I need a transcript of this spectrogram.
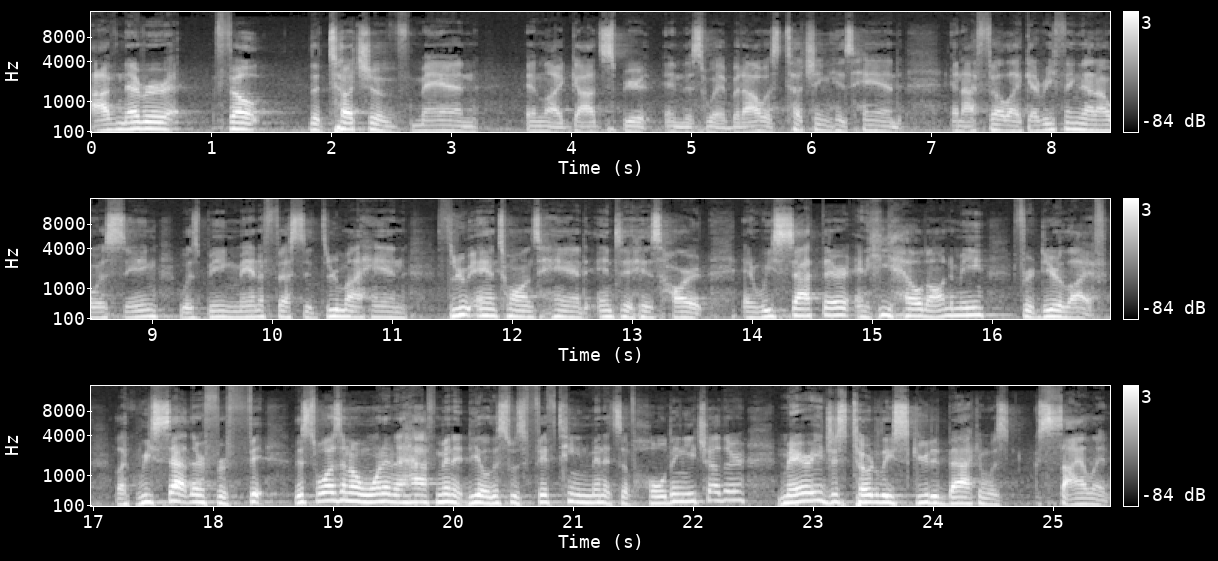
I've never felt the touch of man and like God's spirit in this way, but I was touching his hand and I felt like everything that I was seeing was being manifested through my hand through Antoine's hand into his heart. And we sat there and he held on to me for dear life. Like we sat there for, fi- this wasn't a one and a half minute deal. This was 15 minutes of holding each other. Mary just totally scooted back and was silent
